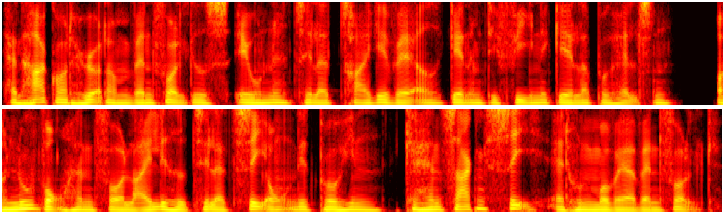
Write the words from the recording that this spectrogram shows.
Han har godt hørt om vandfolkets evne til at trække vejret gennem de fine gælder på halsen, og nu hvor han får lejlighed til at se ordentligt på hende, kan han sagtens se, at hun må være vandfolk.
